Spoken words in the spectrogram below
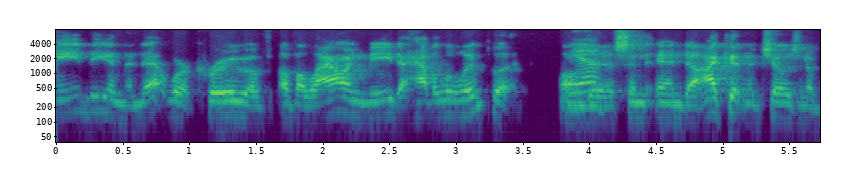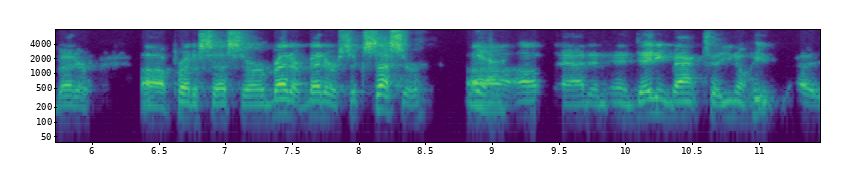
Andy and the network crew of of allowing me to have a little input on yeah. this, and and uh, I couldn't have chosen a better uh, predecessor or better better successor yeah. uh, of that. And, and dating back to, you know, he, uh,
